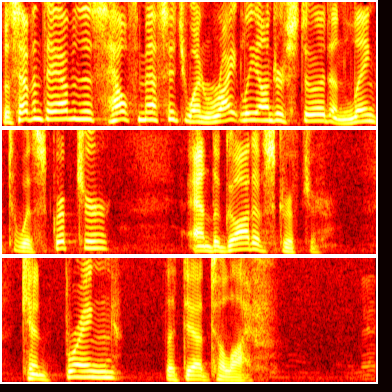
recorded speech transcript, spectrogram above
The Seventh day Adventist health message, when rightly understood and linked with Scripture and the God of Scripture, can bring the dead to life. Amen.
